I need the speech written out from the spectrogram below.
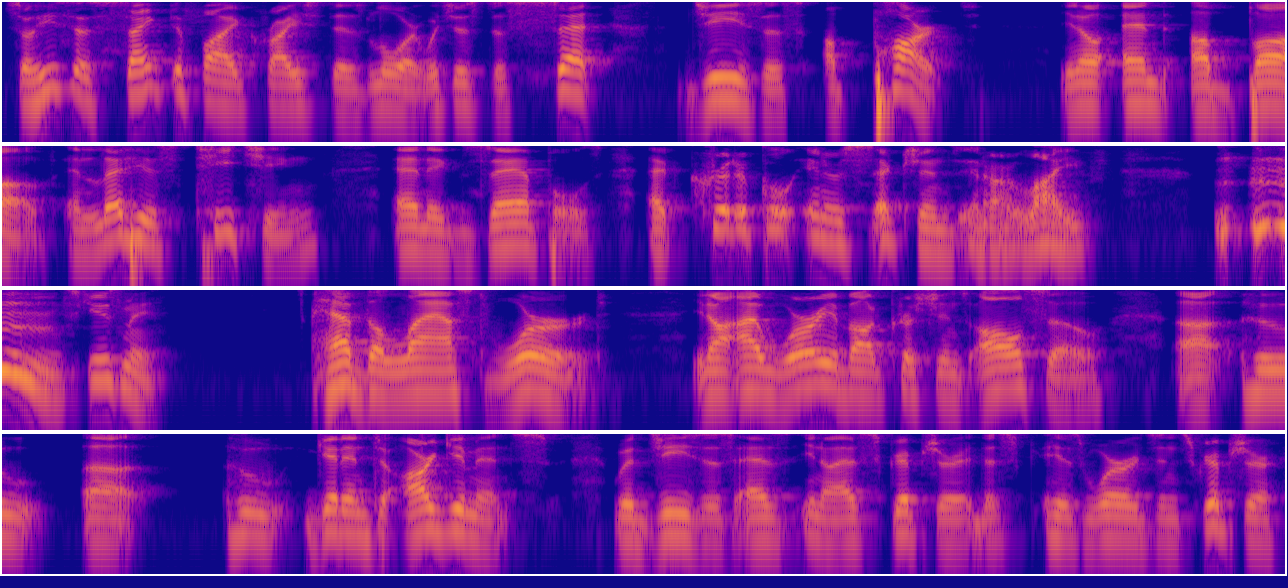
So he says, sanctify Christ as Lord, which is to set Jesus apart, you know, and above, and let his teaching and examples at critical intersections in our life, excuse me, have the last word. You know, I worry about Christians also uh, who uh, who get into arguments with Jesus as you know as Scripture, this, His words in Scripture,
